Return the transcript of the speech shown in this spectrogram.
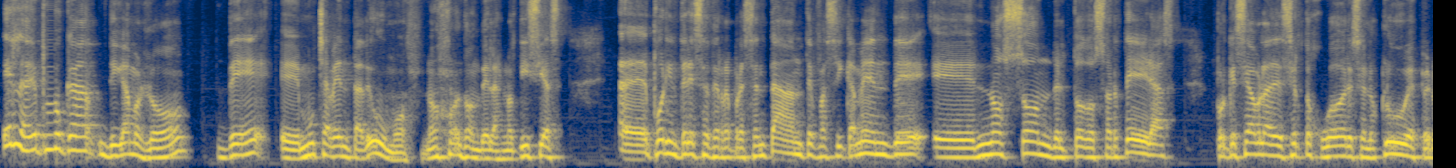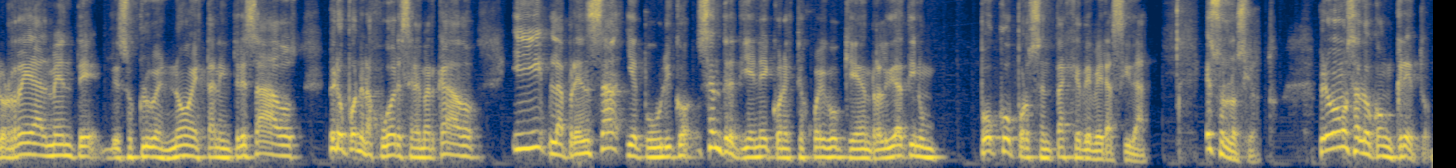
Es la época, digámoslo, de eh, mucha venta de humo, ¿no? Donde las noticias, eh, por intereses de representantes, básicamente, no son del todo certeras porque se habla de ciertos jugadores en los clubes, pero realmente esos clubes no están interesados, pero ponen a jugadores en el mercado y la prensa y el público se entretiene con este juego que en realidad tiene un poco porcentaje de veracidad. Eso es lo cierto. Pero vamos a lo concreto.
